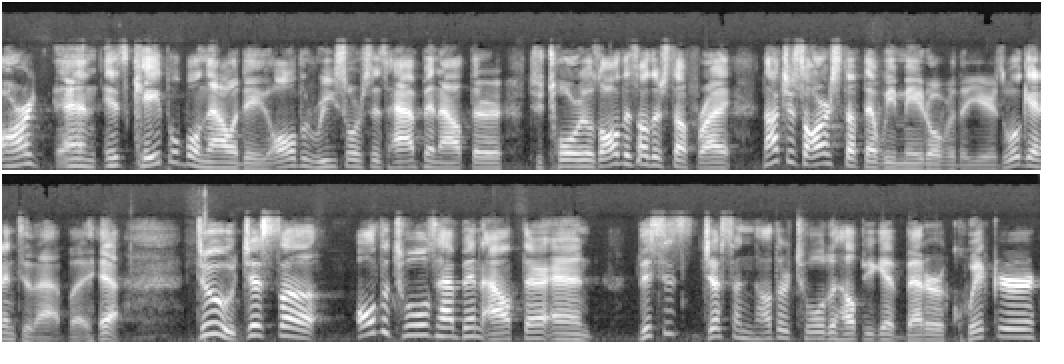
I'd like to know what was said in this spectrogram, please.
are and it's capable nowadays. All the resources have been out there tutorials all this other stuff right? Not just our stuff that we made over the years. We'll get into that but yeah. Dude just uh all the tools have been out there and this is just another tool to help you get better quicker.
